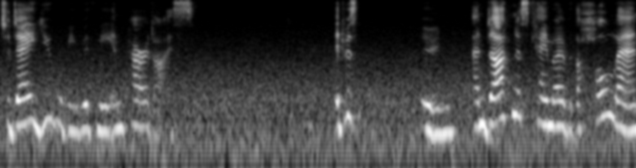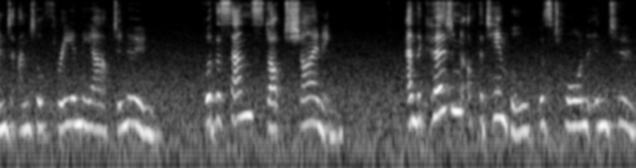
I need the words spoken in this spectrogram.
today you will be with me in paradise. It was noon, and darkness came over the whole land until three in the afternoon, for the sun stopped shining, and the curtain of the temple was torn in two.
